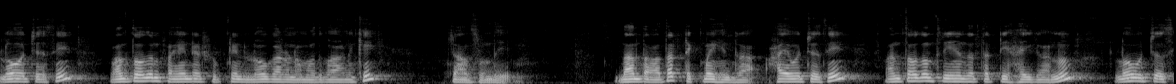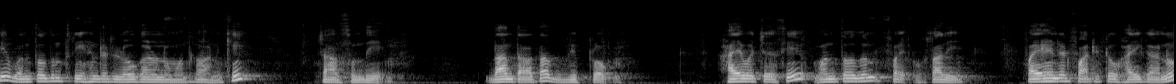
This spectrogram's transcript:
లో వచ్చేసి one thousand five hundred fifteen లోగాను నమోదు కావడానికి ఛాన్స్ ఉంది. దాని తర్వాత టెక్ మహీంద్రా. హై వచ్చేసి one thousand three hundred thirty హైగాను లో వచ్చేసి వన్ థౌజండ్ త్రీ హండ్రెడ్ లోగాను నమోదు కావడానికి ఛాన్స్ ఉంది. దాని తర్వాత విప్రో. హై వచ్చేసి one thousand five sorry five hundred forty two హైగాను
